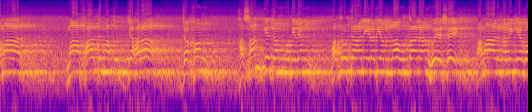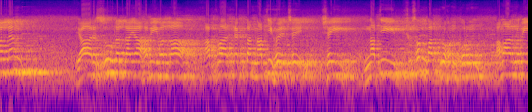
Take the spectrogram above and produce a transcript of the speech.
আমার মা ফাতেমা তুজ্জাহারা যখন হাসানকে জন্ম দিলেন হজরত আলী রাজি আল্লাহ হয়ে এসে আমার নবীকে বললেন, ইয়া রসুল আল্লাহ ইয়া হাবিব আল্লাহ আপনার একটা নাতি হয়েছে, সেই নাতির সুসংবাদ গ্রহণ করুন। আমার নবী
